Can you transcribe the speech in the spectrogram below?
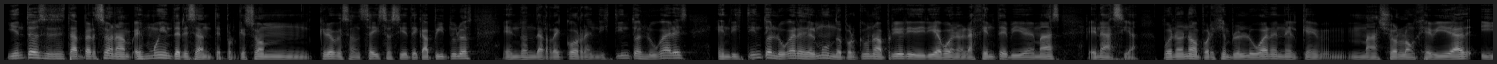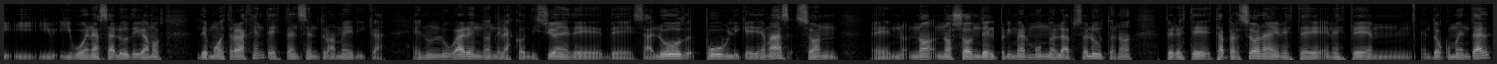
Y entonces esta persona es muy interesante porque son, creo que son seis o siete capítulos en donde recorren distintos lugares, en distintos lugares del mundo, porque uno a priori diría, bueno, la gente vive más en Asia. Bueno, no, por ejemplo, el lugar en el que mayor longevidad y, buena salud, digamos, demuestra la gente está en Centroamérica, en un lugar en donde las condiciones de salud pública y demás son eh, no, son del primer mundo en lo absoluto, ¿no? Pero este, esta persona en este, en este mm, documental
